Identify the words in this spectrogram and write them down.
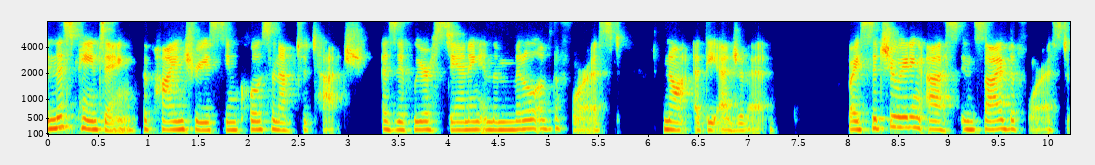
In this painting, the pine trees seem close enough to touch, as if we are standing in the middle of the forest, not at the edge of it. By situating us inside the forest,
